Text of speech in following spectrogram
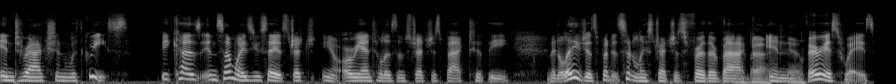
interaction with Greece. Because in some ways you say it stretch, you know, Orientalism stretches back to the Middle Ages, but it certainly stretches further back, back, in yeah. various ways.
